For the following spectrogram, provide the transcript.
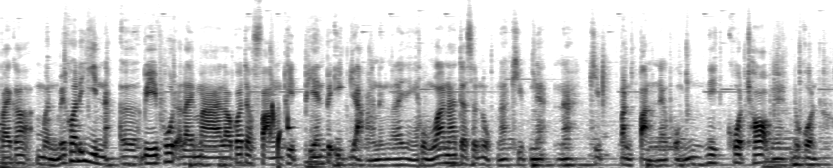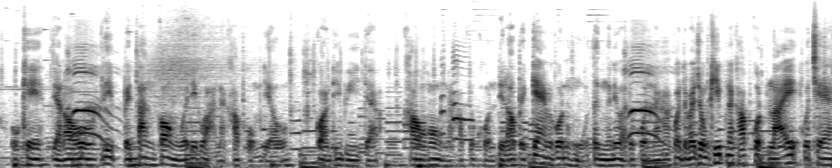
ไปก็เหมือนไม่ค่อยได้ยินอะเออบีพูดดอะไรมาเราก็จะฟังผิดเพี้ยนไปอีกอย่างหนึ่งอะไรอย่างเงี้ยผมว่าน่าจะสนุกนะคลิปเนี้ยนะคลิปปั่นๆเนี่ยผมนี่โคตรชอบเลยทุกคนโอเค เดี๋ยวเรารีบไปตั้งกล้องไว้ดีกว่านะครับผมเดี๋ยวก่อนที่บีจะเข้าห้องนะครับ ทุกคนเดี๋ยวเราไปแก้เป็นคนหูตึงกันดีกว่าทุกคนนะครับก่อนจะไปชมคลิปนะครับกดไลค์กดแชร์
